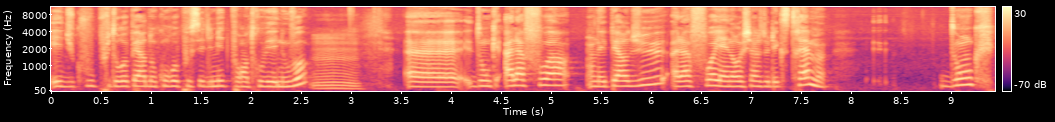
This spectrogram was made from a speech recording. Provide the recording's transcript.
et du coup plus de repères, donc on repousse les limites pour en trouver des nouveaux. Euh, donc à la fois on est perdu, à la fois il y a une recherche de l'extrême. Donc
